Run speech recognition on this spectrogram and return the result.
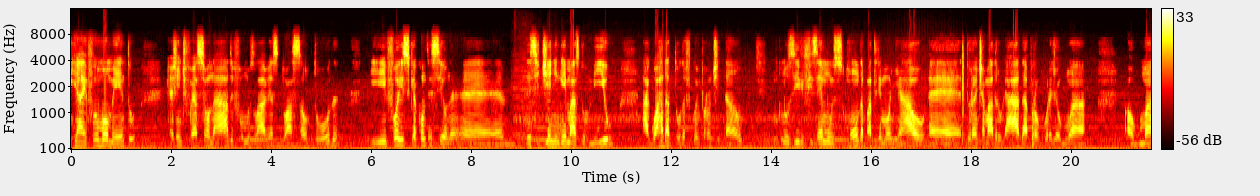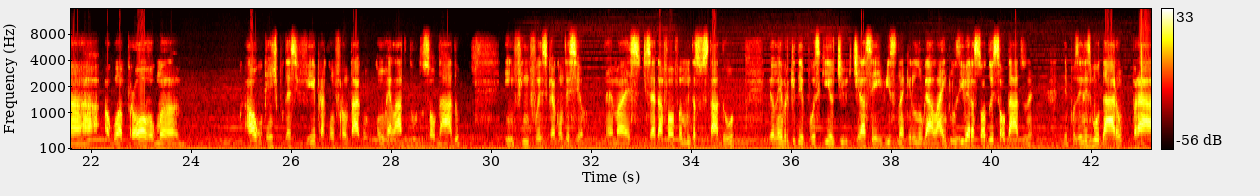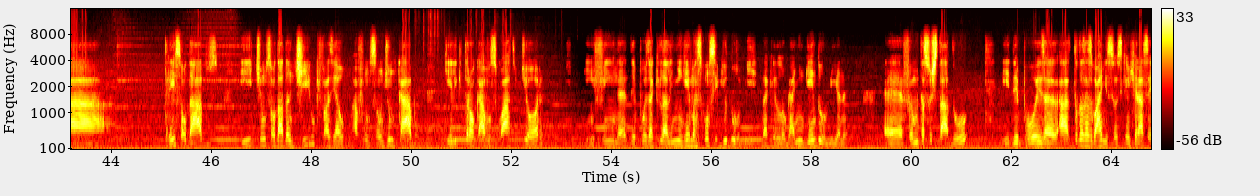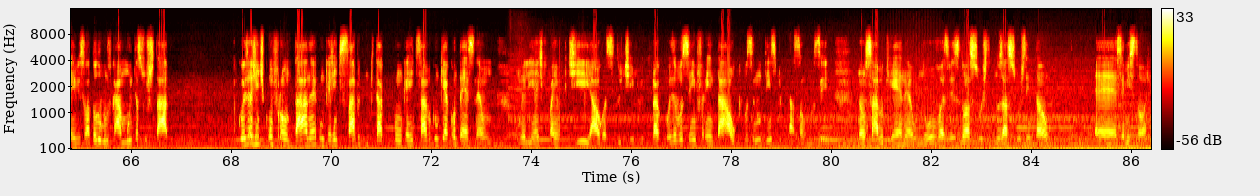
E aí foi o momento que a gente foi acionado e fomos lá ver a situação toda. E foi isso que aconteceu, né? É, nesse dia ninguém mais dormiu, a guarda toda ficou em prontidão. Inclusive fizemos ronda patrimonial é, durante a madrugada à procura de alguma alguma alguma prova, alguma algo que a gente pudesse ver para confrontar com, com o relato do, do, soldado. Enfim, foi isso que aconteceu. Né? Mas de certa forma foi muito assustador. Eu lembro que depois que eu tive que tirar serviço naquele lugar lá, inclusive era só dois soldados, né? Depois eles mudaram para três soldados e tinha um soldado antigo que fazia a função de um cabo, que ele que trocava os quartos de hora. Enfim, né? Depois daquilo ali, ninguém mais conseguiu dormir naquele lugar, ninguém dormia, né? É, foi muito assustador. E depois, a, a, todas as guarnições que iam tirar serviço lá, todo mundo ficava muito assustado. A coisa é a gente confrontar, né, com o que a gente sabe, com o que, tá, com o que a gente sabe, com o que acontece, né? Um, um meliante que vai invertir, algo assim do tipo. Outra coisa é você enfrentar algo que você não tem explicação, que você não sabe o que é, né? O novo às vezes nos assusta, nos assusta. Então, é, essa é a minha história.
